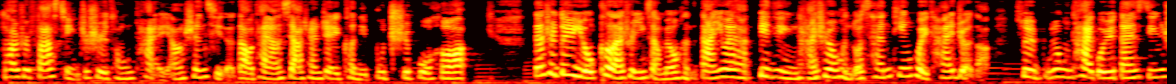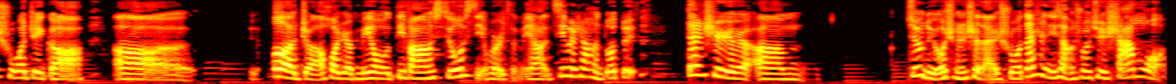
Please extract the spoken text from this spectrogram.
它是 fasting，就是从太阳升起的到太阳下山这一刻你不吃不喝，但是对于游客来说影响没有很大，因为毕竟还是有很多餐厅会开着的，所以不用太过于担心说这个呃饿着或者没有地方休息或者怎么样，基本上很多对，但是嗯。就旅游城市来说，但是你想说去沙漠，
